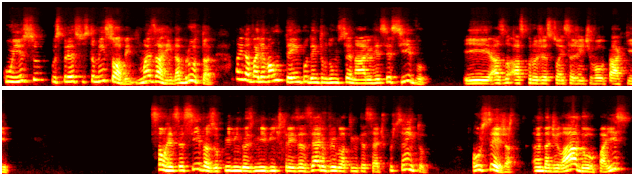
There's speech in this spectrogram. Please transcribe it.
Com isso, os preços também sobem, mas a renda bruta ainda vai levar um tempo dentro de um cenário recessivo. E as, as projeções, se a gente voltar aqui, são recessivas. O PIB em 2023 é 0,37%, ou seja, anda de lado o país.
